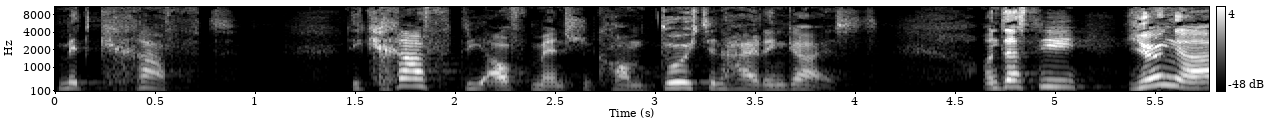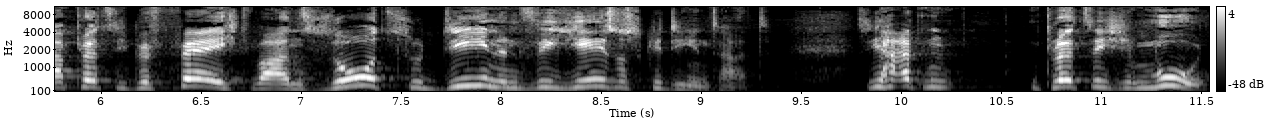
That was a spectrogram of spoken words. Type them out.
mit Kraft. Die Kraft, die auf Menschen kommt durch den Heiligen Geist. Und dass die Jünger plötzlich befähigt waren, so zu dienen, wie Jesus gedient hat. Sie hatten plötzlich Mut,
